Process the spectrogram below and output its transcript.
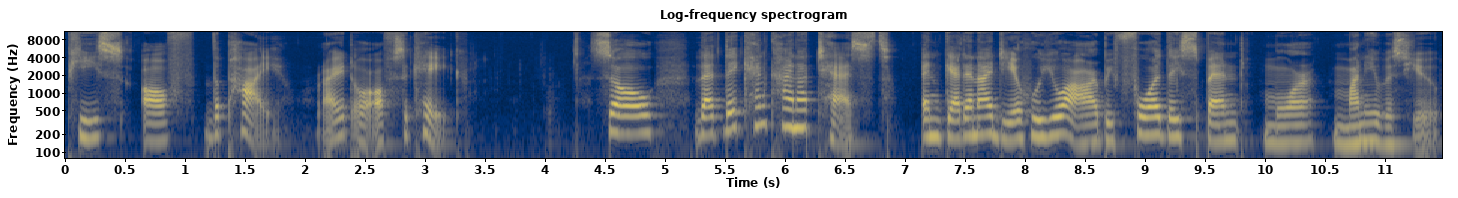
piece of the pie, right? Or of the cake. So that they can kind of test and get an idea who you are before they spend more money with you.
